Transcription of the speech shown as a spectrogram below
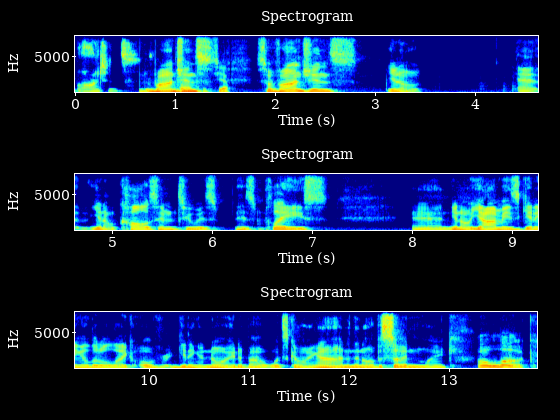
Vangeance? Vangeance. Yep. So Vangeance, you know, at, you know calls him to his his place and you know Yami's getting a little like over getting annoyed about what's going on and then all of a sudden like oh look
